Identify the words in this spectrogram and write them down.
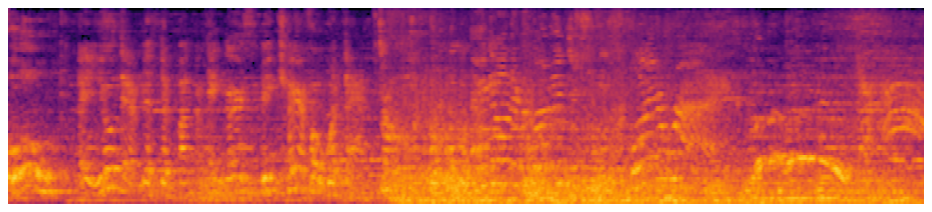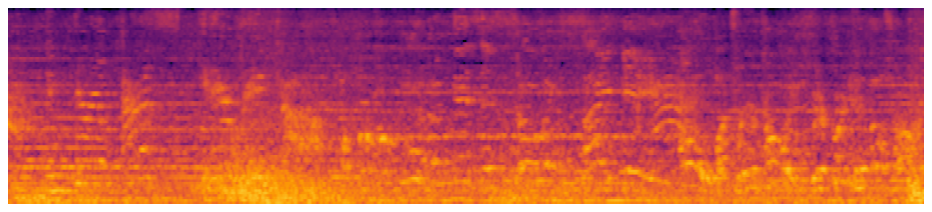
Oh! Hey, you there, Mr. Butterfingers. Be careful with that. Hang on watch where you're going! We're going to hit those rocks!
